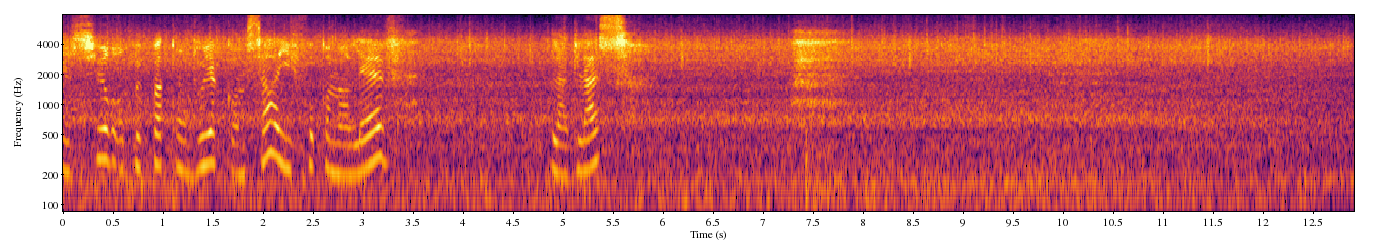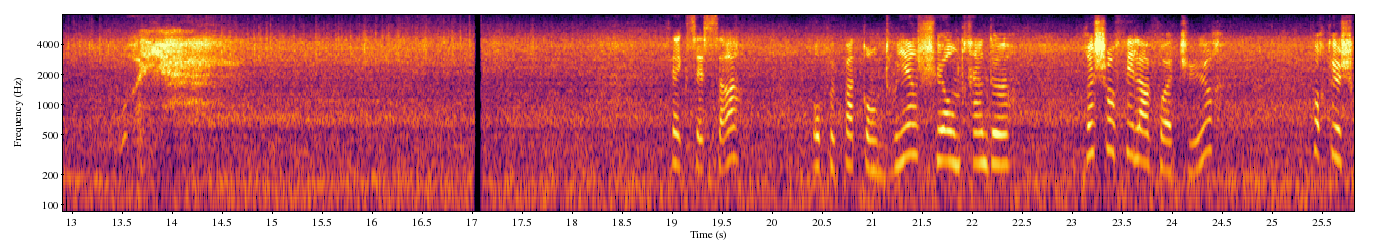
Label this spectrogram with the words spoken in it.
Bien sûr, on ne peut pas conduire comme ça. Il faut qu'on enlève la glace. Oui. Fait que c'est ça. On peut pas conduire. Je suis en train de réchauffer la voiture pour que je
